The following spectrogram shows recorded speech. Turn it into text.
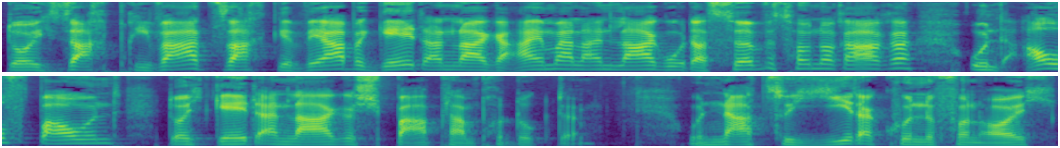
durch Sachprivat, Sachgewerbe, Geldanlage, Einmalanlage oder Servicehonorare und aufbauend durch Geldanlage, Sparplanprodukte. Und nahezu jeder Kunde von euch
